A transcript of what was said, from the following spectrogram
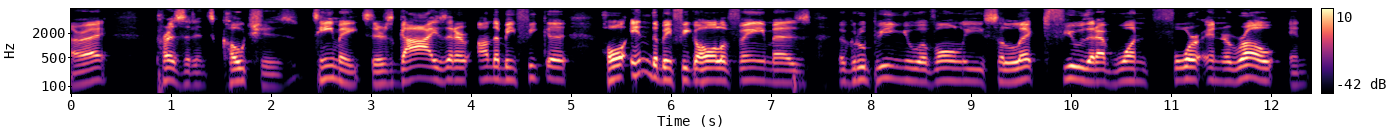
All right. Presidents, coaches, teammates. There's guys that are on the Benfica hall in the Benfica Hall of Fame as a groupinho of only select few that have won four in a row. And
